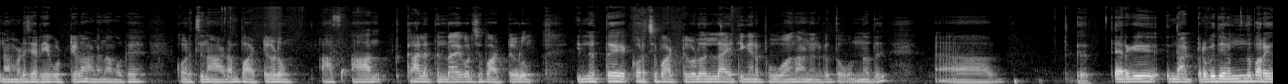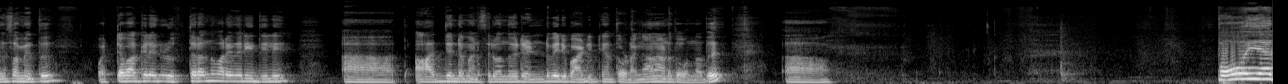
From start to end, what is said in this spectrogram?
നമ്മൾ ചെറിയ കുട്ടികളാണ്. നമുക്ക് കുറച്ച് നാടൻ പാട്ടുകളും ആ ആ കാലത്തുണ്ടായ കുറച്ച് പാട്ടുകളും ഇന്നത്തെ കുറച്ച് പാട്ടുകളും എല്ലാം ആയിട്ട് ഇങ്ങനെ പോവാന്നാണ് എനിക്ക് തോന്നുന്നത്. എനിക്ക് നാട്ടറിവ് എന്ന് പറയുന്ന സമയത്ത് ഒറ്റ വാക്കിൽ അതിനൊരു ഉത്തരം എന്ന് പറയുന്ന രീതിയിൽ ആദ്യം എന്റെ മനസ്സിൽ വന്ന ഒരു രണ്ട് പേര് പാടിയിട്ട് ഞാൻ തുടങ്ങാമെന്നാണ് തോന്നുന്നത്. പോയ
